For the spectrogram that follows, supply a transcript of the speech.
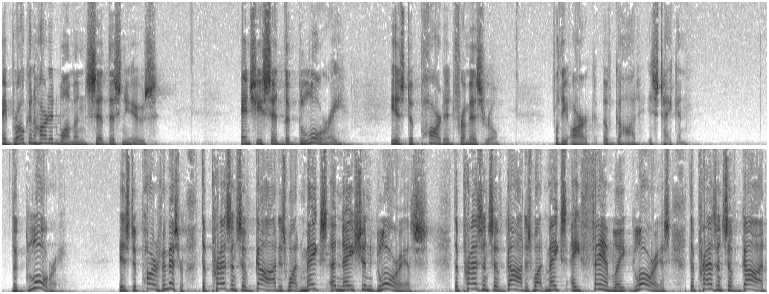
a broken-hearted woman said this news. And she said, The glory is departed from Israel, for the ark of God is taken. The glory is departed from Israel. The presence of God is what makes a nation glorious. The presence of God is what makes a family glorious. The presence of God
